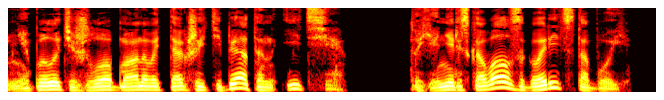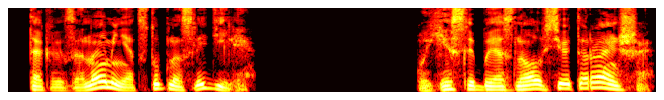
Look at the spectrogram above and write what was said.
Мне было тяжело обманывать также и тебя, Тен Итси, то я не рисковал заговорить с тобой, так как за нами неотступно следили. «О, если бы я знал все это раньше!»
